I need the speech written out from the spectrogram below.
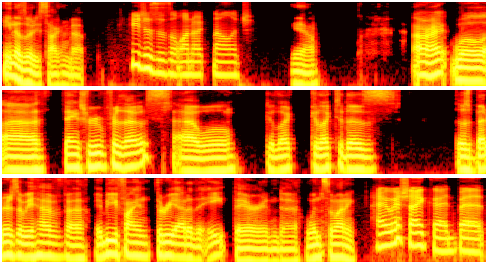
he knows what he's talking about. He just doesn't want to acknowledge. Yeah. All right. Well, uh, thanks, Rube, for those. Uh, well, good luck. Good luck to those those betters that we have. Uh, maybe you find three out of the eight there and uh, win some money. I wish I could, but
